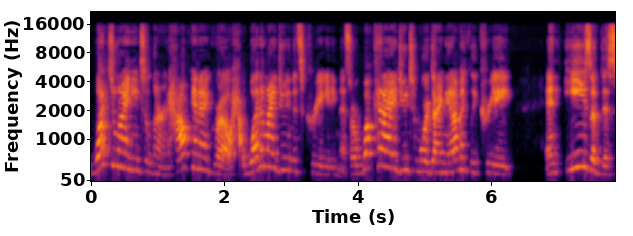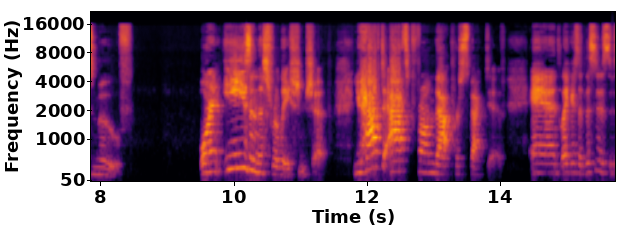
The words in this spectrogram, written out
what do I need to learn? How can I grow? How, what am I doing that's creating this? Or what can I do to more dynamically create an ease of this move or an ease in this relationship? You have to ask from that perspective. And like I said, this is,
